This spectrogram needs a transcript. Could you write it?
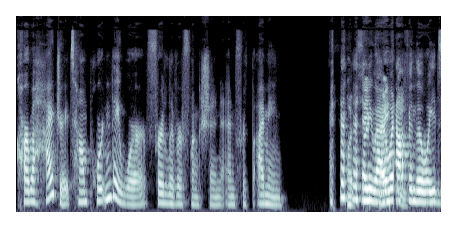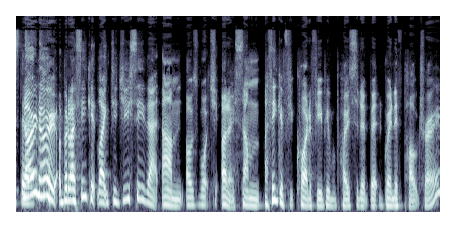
carbohydrates, how important they were for liver function and for, th- I mean, Oh, anyway. I went off in the weeds there. No, no, but I think it like, did you see that? Um, I was watching, I don't know, some, I think if quite a few people posted it, but Gwyneth Paltrow,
